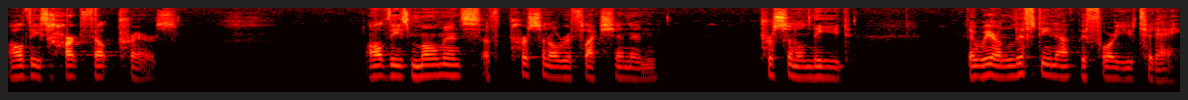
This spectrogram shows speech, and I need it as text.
all these heartfelt prayers, all these moments of personal reflection and personal need that we are lifting up before you today.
